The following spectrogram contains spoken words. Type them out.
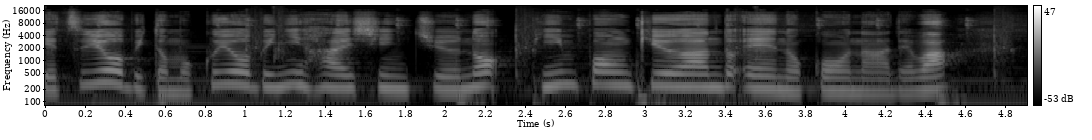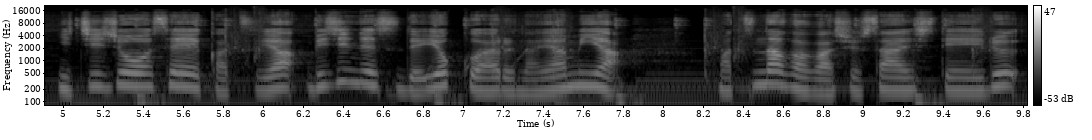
月曜日と木曜日に配信中のピンポン Q&A のコーナーでは日常生活やビジネスでよくある悩みや松永が主催している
